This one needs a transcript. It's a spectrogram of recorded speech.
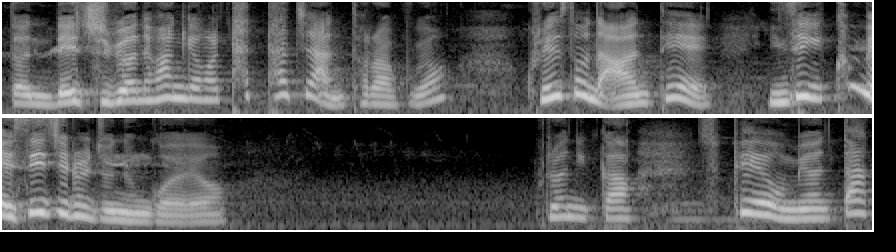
어떤 내 주변의 환경을 탓하지 않더라고요. 그래서 나한테 인생에 큰 메시지를 주는 거예요. 그러니까 숲에 오면 딱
